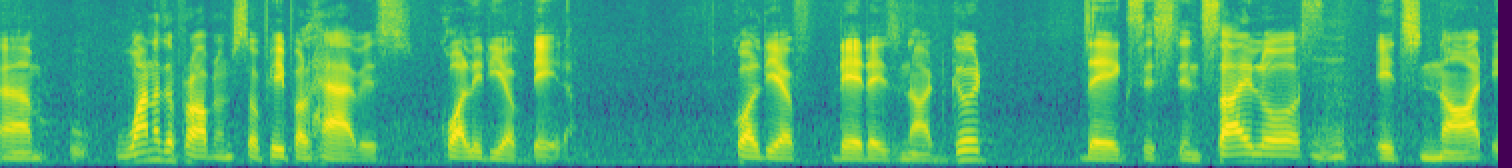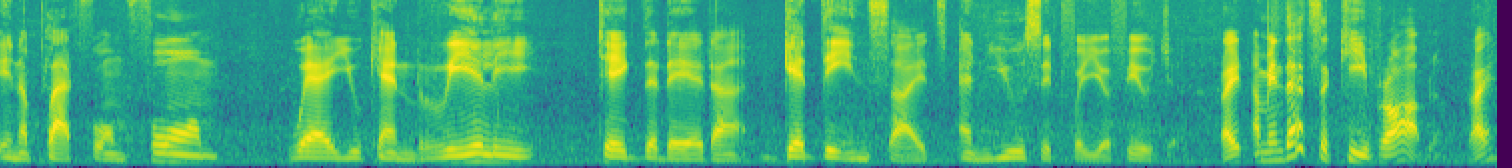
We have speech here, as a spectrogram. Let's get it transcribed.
Um, one of the problems so people have is quality of data quality of data is not good. They exist in silos. It's not in a platform form where you can really take the data, get the insights, and use it for your future, right? I mean, that's a key problem, right?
